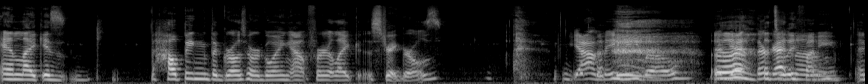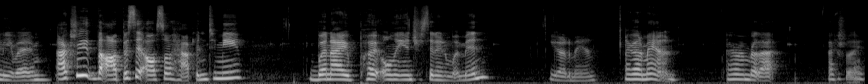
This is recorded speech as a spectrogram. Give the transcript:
and like is helping the girls who are going out for like straight girls. yeah, maybe, bro. They're, Ugh, get, they're really getting 'em. funny. Anyway, actually, the opposite also happened to me when I put only interested in women. You got a man. I got a man. I remember that actually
